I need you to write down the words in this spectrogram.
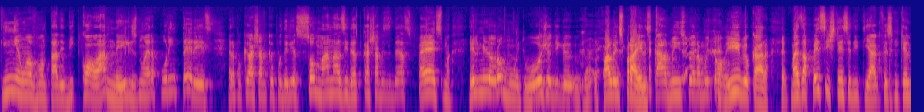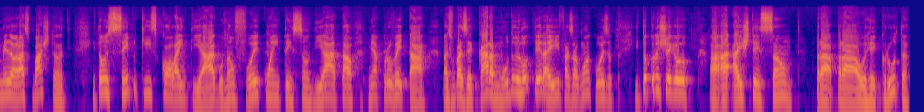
tinha uma vontade de colar neles, não era por interesse, era porque eu achava que eu poderia somar nas ideias, porque eu achava as ideias péssimas. Ele melhorou muito. Hoje eu digo, eu falo isso para eles, cara, no início era muito horrível, cara, mas a persistência de Tiago fez com que ele melhorasse bastante. Então eu sempre quis colar em Tiago, não foi com a intenção de, ah, tal, me aproveitar, mas foi para dizer, cara, muda o roteiro aí, faz alguma coisa. Então quando chegou a, a, a extensão para o recruta,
